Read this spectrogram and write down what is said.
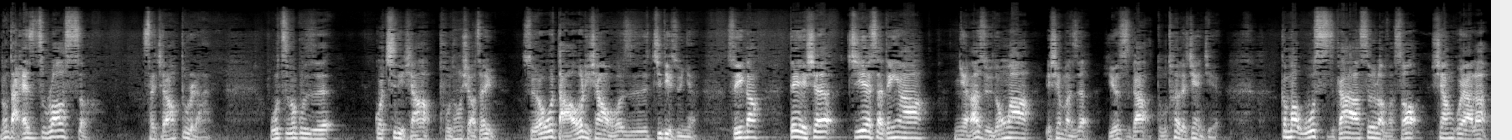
侬大概是做老师个伐？实际上不然，我只不过是国企里向个普通小职员。随后我大学里向学个是机电专业，所以讲对一些机械设定啊、热个传动啊一些物事有自家独特的见解。葛么我自家也收了勿少相关阿拉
